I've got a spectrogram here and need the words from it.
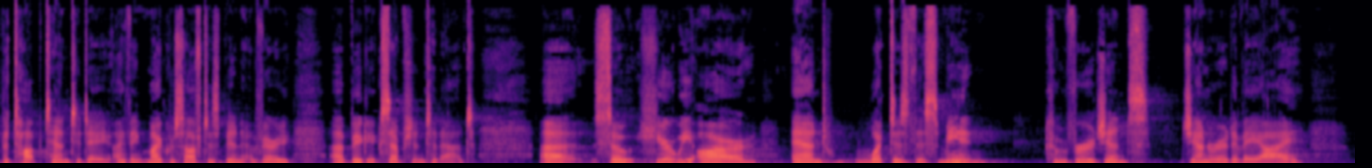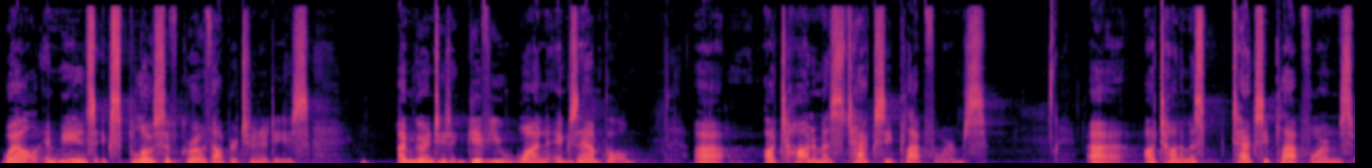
the top 10 today. I think Microsoft has been a very uh, big exception to that. Uh, so here we are, and what does this mean? Convergence, generative AI, well, it means explosive growth opportunities. I'm going to give you one example uh, autonomous taxi platforms. Uh, autonomous taxi platforms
